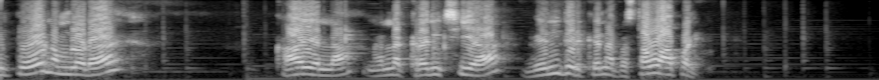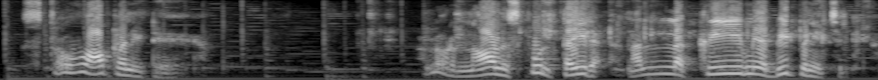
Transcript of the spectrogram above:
இப்போது நம்மளோட காயெல்லாம் நல்லா க்ரன்ச்சியாக வெந்திருக்கு. நான் இப்போ ஸ்டவ் ஆஃப் பண்ணி ஸ்டவ் ஆஃப் பண்ணிவிட்டு நல்ல ஒரு நாலு ஸ்பூன் தயிரை நல்லா க்ரீமியாக பீட் பண்ணி வச்சுருக்கேன்.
